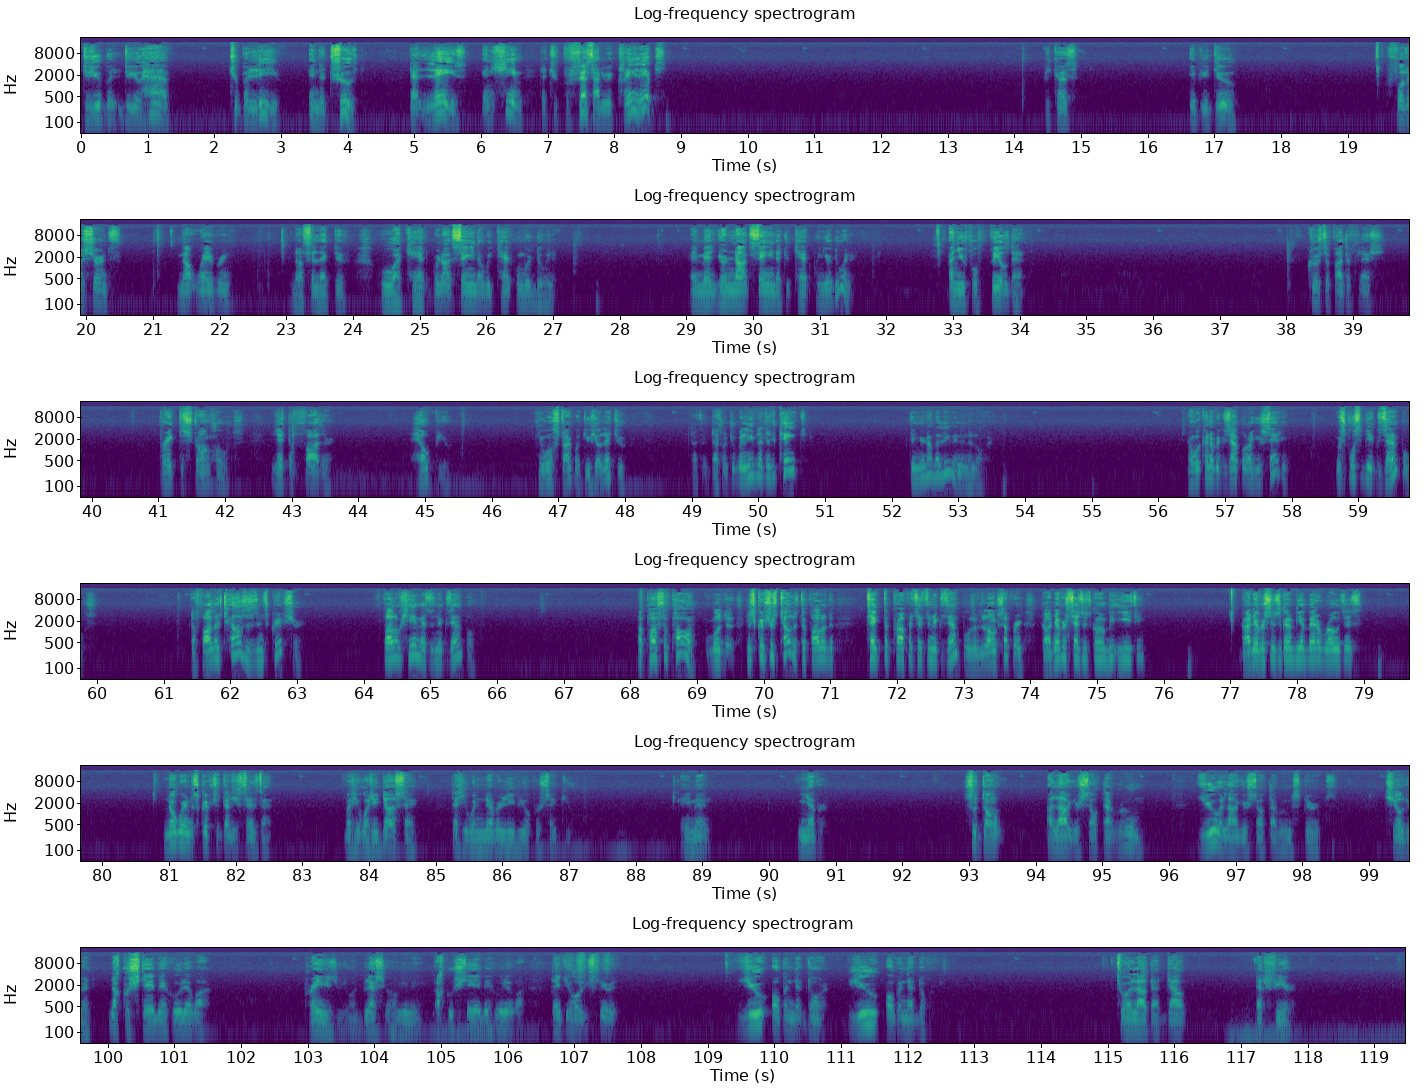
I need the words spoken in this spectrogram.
do you do you have to believe in the truth that lays in Him that you profess out of your clean lips. Because if you do, full assurance, not wavering, not selective, who I can't. We're not saying that we can't when we're doing it. Amen. You're not saying that you can't when you're doing it and you fulfill that. Crucify the flesh. Break the strongholds. Let the Father help you. He won't strike with you. He'll let you. That's, that's what you believe that you can't. Then you're not believing in the Lord. And what kind of example are you setting? We're supposed to be examples. The Father tells us in Scripture. Follow him as an example. Apostle Paul, well, the, the scriptures tell us to follow the, take the prophets as an example of long suffering. God never says it's going to be easy. God never says it's going to be a bed of roses. Nowhere in the scriptures that he says that. But he, what he does say, that he would never leave you or forsake you. Amen. Never. So don't allow yourself that room. You allow yourself that room, spirits, children. Praise you, Lord. Bless your holy name. Thank you, Holy Spirit. You open that door. You open that door to allow that doubt, that fear,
